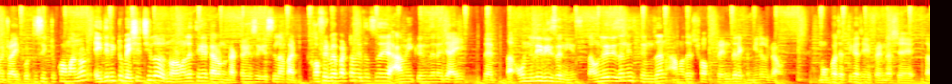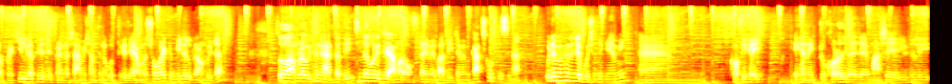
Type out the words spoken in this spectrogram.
আমি ট্রাই করতেছি একটু কমানোর। এই দিন একটু বেশি ছিল নর্মালের থেকে, কারণ ডাক্তার কাছে গেছিলাম বাট কফির ব্যাপারটা হইতেছে, আমি ক্রিমজনে যাই that the only reason is the only reason is Crimson আমাদের সব ফ্রেন্ডদের একটা মিডল গ্রাউন্ড মগবাজার থেকে যে ফ্রেন্ড আসে, তারপরে খিলগা থেকে যে ফ্রেন্ড আসে, আমি শান্তিনগর থেকে যাই, আমাদের সবার একটা মিডল গ্রাউন্ড ওইটা। সো আমরা ওইখানে আড্ডা দিই। চিন্তা করি যে আমার অফ টাইমে বা যে টাইমে আমি কাজ করতেছি না, ওই টাইমে ওখানে যে বসে থাকি আমি কফি খাই, এখানে একটু খরচ হয়ে যায়, মাসে usually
